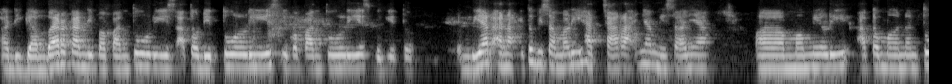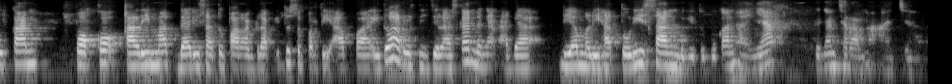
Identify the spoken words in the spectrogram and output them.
uh, digambarkan di papan tulis atau ditulis di papan tulis begitu. Biar anak itu bisa melihat caranya, misalnya uh, memilih atau menentukan pokok kalimat dari satu paragraf itu seperti apa. Itu harus dijelaskan dengan ada dia melihat tulisan begitu. Bukan hanya dengan ceramah aja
